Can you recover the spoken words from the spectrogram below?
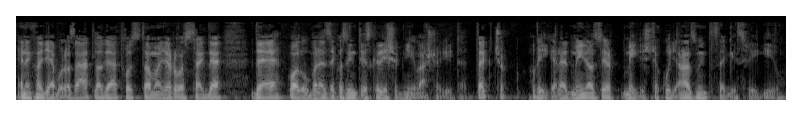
ennek nagyjából az átlagát hozta Magyarország, de, de valóban ezek az intézkedések nyilván segítettek, csak a végeredmény azért mégiscsak ugyanaz, mint az egész régió.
